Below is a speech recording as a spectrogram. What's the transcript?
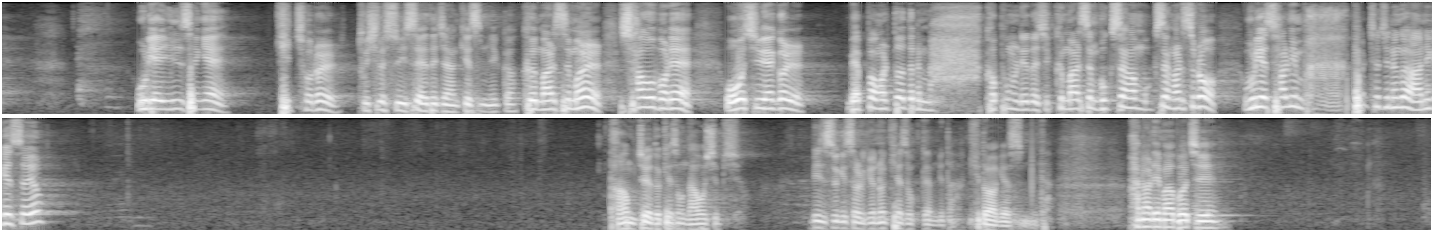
우리의 인생의 기초를 두실 수 있어야 되지 않겠습니까? 그 말씀을 샤워볼에 오시액을 몇 방울 떠들어 막 거품을 내듯이 그 말씀 묵상하면 묵상할수록 우리의 삶이 막 펼쳐지는 거 아니겠어요? 다음 주에도 계속 나오십시오. 민수기 설교는 계속됩니다. 기도하겠습니다. 하나님 아버지,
